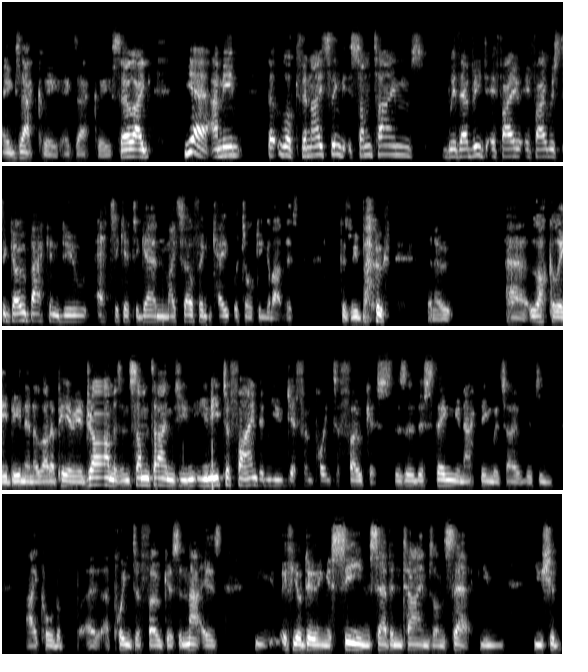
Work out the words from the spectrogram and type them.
exactly, exactly. So like, yeah, I mean, but look, the nice thing is sometimes with every if I if I was to go back and do etiquette again, myself and Kate were talking about this because we both, you know, uh, luckily been in a lot of period dramas, and sometimes you you need to find a new different point of focus. There's a, this thing in acting which I which I call the a, a point of focus, and that is if you're doing a scene seven times on set, you you should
